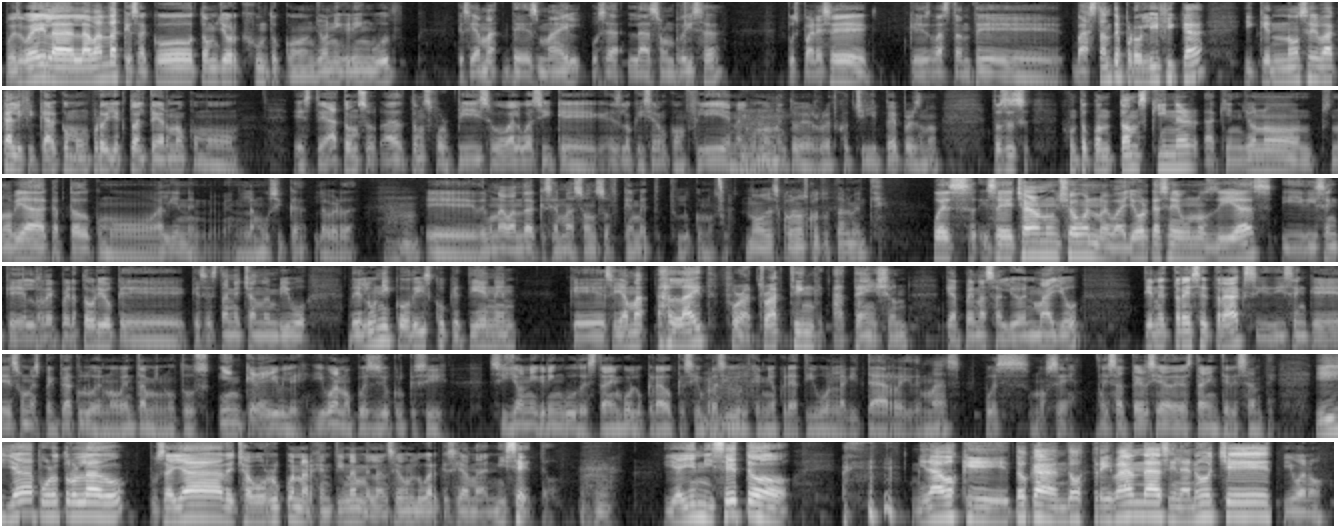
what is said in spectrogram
Pues, güey, la, la banda que sacó Tom York junto con Johnny Greenwood, que se llama The Smile, o sea, La Sonrisa, pues parece que es bastante, bastante prolífica y que no se va a calificar como un proyecto alterno como este Atoms, Atoms for Peace o algo así que es lo que hicieron con Flea en algún momento de Red Hot Chili Peppers, ¿no? Entonces, junto con Tom Skinner, a quien yo no, pues, no había captado como alguien en, en la música, la verdad, eh, de una banda que se llama Sons of Kemet, ¿tú lo conoces? No, desconozco totalmente. Pues se echaron un show en Nueva York hace unos días y dicen que el repertorio que, que se están echando en vivo del único disco que tienen, que se llama A Light for Attracting Attention, que apenas salió en mayo, tiene 13 tracks y dicen que es un espectáculo de 90 minutos increíble. Y bueno, pues yo creo que sí, si Johnny Greenwood está involucrado, que siempre ha sido el genio creativo en la guitarra y demás, pues no sé, esa tercia debe estar interesante. Y ya por otro lado, pues allá de Chaborruco en Argentina me lancé a un lugar que se llama Niceto. Ajá. Y ahí en Niceto, mirá vos que tocan dos, tres bandas en la noche. Y bueno,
